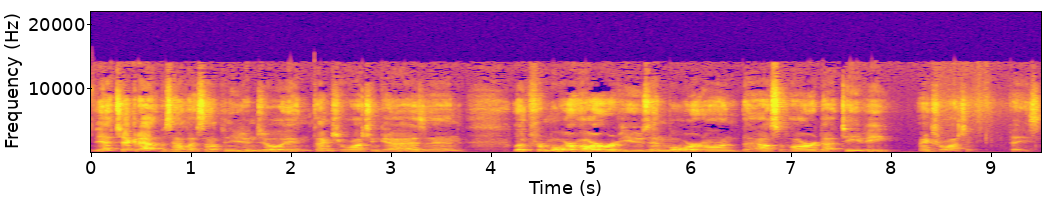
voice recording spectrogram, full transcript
yeah, check it out. It sounds like something you'd enjoy. And thanks for watching, guys. And look for more horror reviews and more on thehouseofhorror.tv. Thanks for watching. Peace.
